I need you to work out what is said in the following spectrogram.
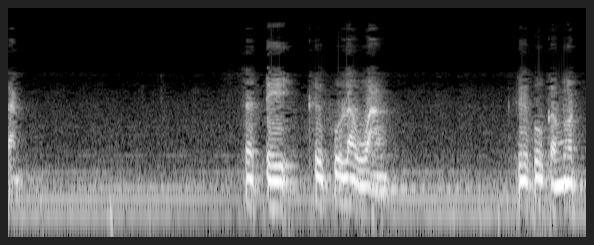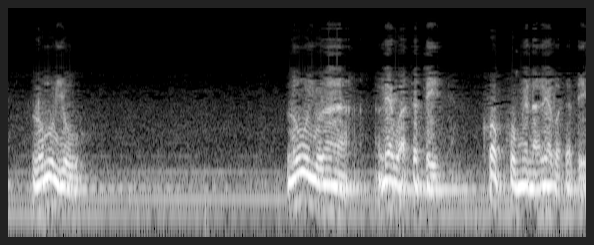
กัน สติคือผู้ระวัง คือผู้กำหนดรู้อยู่ รู้อยู่นั่นเรียกว่าสติ ควบคุมอยู่นั่นเรียกว่าสติ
